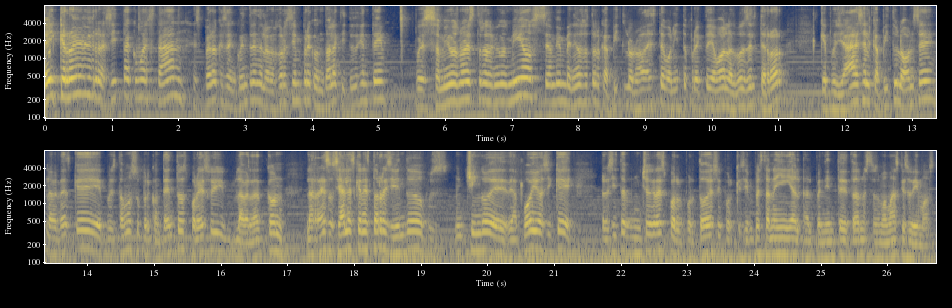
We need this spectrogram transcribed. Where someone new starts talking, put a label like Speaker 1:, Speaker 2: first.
Speaker 1: Hey, qué rollo, mi ¿cómo están? Espero que se encuentren de lo mejor siempre con toda la actitud, gente. Pues amigos nuestros, amigos míos, sean bienvenidos a otro capítulo ¿no? de este bonito proyecto llamado Las Voces del Terror, que pues ya es el capítulo 11. La verdad es que pues estamos súper contentos por eso y la verdad con las redes sociales que han estado recibiendo pues un chingo de, apoyo, así que Racita, muchas gracias por, por, todo eso y porque siempre están ahí al pendiente de todas nuestras mamás que subimos.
